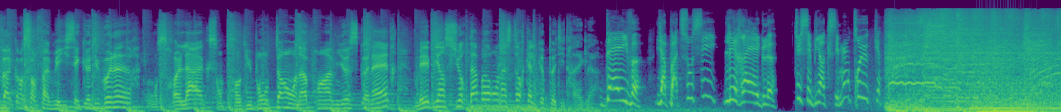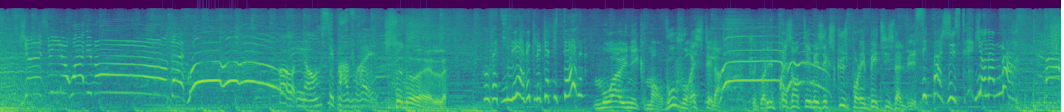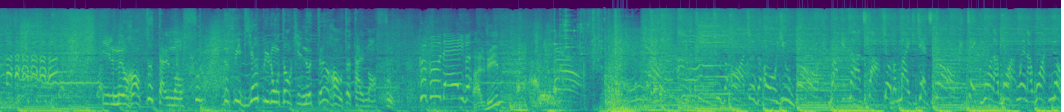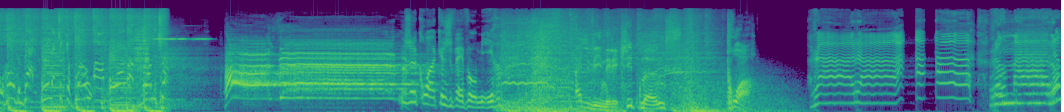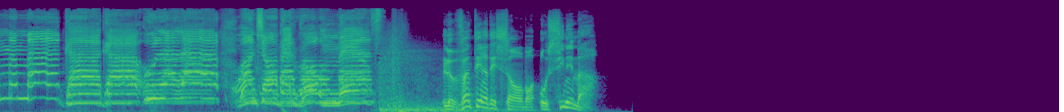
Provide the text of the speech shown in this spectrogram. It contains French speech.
Les vacances en famille, c'est que du bonheur. On se relaxe, on prend du bon temps, on apprend à mieux se connaître. Mais bien sûr, d'abord, on instaure quelques petites règles. Dave, y a pas de souci. Les règles, tu sais bien que c'est mon truc. Je suis le roi du monde Oh non, c'est pas vrai. Ce Noël, On va dîner avec le capitaine? Moi uniquement, vous, vous restez là. Je dois lui présenter mes excuses pour les bêtises d'Alvin. C'est pas Rend totalement fou. Depuis bien plus longtemps qu'il ne te rend totalement fou. Coucou Dave Alvin Je crois que je vais vomir. Alvin et les Chipmunks, 3. Le 21 décembre au cinéma.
